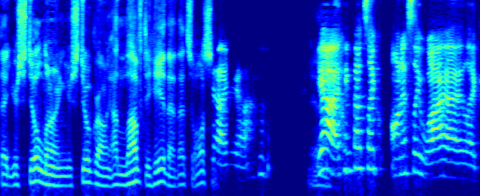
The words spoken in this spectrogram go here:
that you're still learning you're still growing i love to hear that that's awesome yeah yeah yeah, yeah i think that's like honestly why i like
